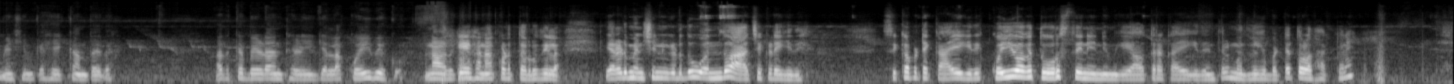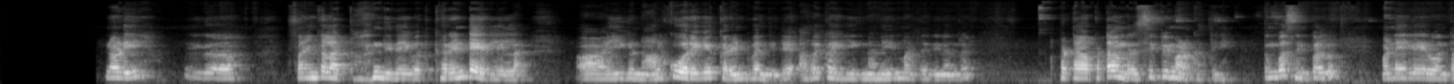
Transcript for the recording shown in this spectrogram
ಮೆಣಸಿನ್ಕಾಯಿ ಹೇಗೆ ಕಾಣ್ತಾ ಇದೆ? ಅದಕ್ಕೆ ಬೇಡ ಅಂಥೇಳಿ ಈಗೆಲ್ಲ ಕೊಯ್ಬೇಕು. ನಾವು ಅದಕ್ಕೆ ಹಣ ಕೊಡ ತರೋದಿಲ್ಲ. ಎರಡು ಮೆಣಸಿನ ಗಿಡದು ಒಂದು ಆಚೆ ಕಡೆಗಿದೆ. ಸಿಕ್ಕಾಪಟ್ಟೆ ಕಾಯಿಗಿದೆ ಕೊಯ್ಯುವಾಗ ತೋರಿಸ್ತೀನಿ ನಿಮಗೆ ಯಾವ ಥರ ಕಾಯಿಗಿದೆ ಅಂತೇಳಿ ಮೊದಲಿಗೆ ಬಟ್ಟೆ ತೊಳೆದು ಹಾಕ್ತೀನಿ. ನೋಡಿ, ಈಗ ಸಾಯಂಕಾಲ ಆಗ್ತಾ ಬಂದಿದೆ. ಇವತ್ತು ಕರೆಂಟೇ ಇರಲಿಲ್ಲ. ಈಗ ನಾಲ್ಕೂವರೆಗೆ ಕರೆಂಟ್ ಬಂದಿದೆ. ಅದಕ್ಕಾಗಿ ಈಗ ನಾನು ಏನು ಮಾಡ್ತಾಯಿದ್ದೀನಿ ಅಂದರೆ ಪಟ ಪಟ ಒಂದು ರೆಸಿಪಿ ಮಾಡ್ಕೊತೀನಿ. ತುಂಬ ಸಿಂಪಲ್ಲು ಮನೆಯಲ್ಲೇ ಇರುವಂಥ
